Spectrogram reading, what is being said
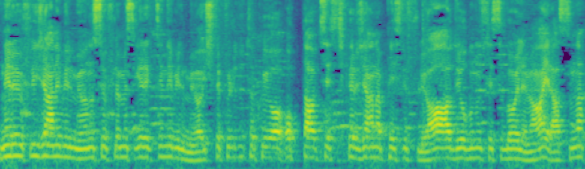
Nereye üfleyeceğini bilmiyor, nasıl üflemesi gerektiğini bilmiyor. İşte flütü takıyor, oktav ses çıkaracağına pes üflüyor. Aa diyor bunun sesi böyle mi? Hayır aslında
